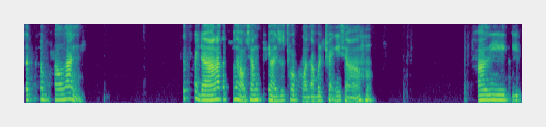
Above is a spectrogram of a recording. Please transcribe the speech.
这个包烂，对的啊，那个字好像对还是错？帮我 double check 一下。阿里吉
